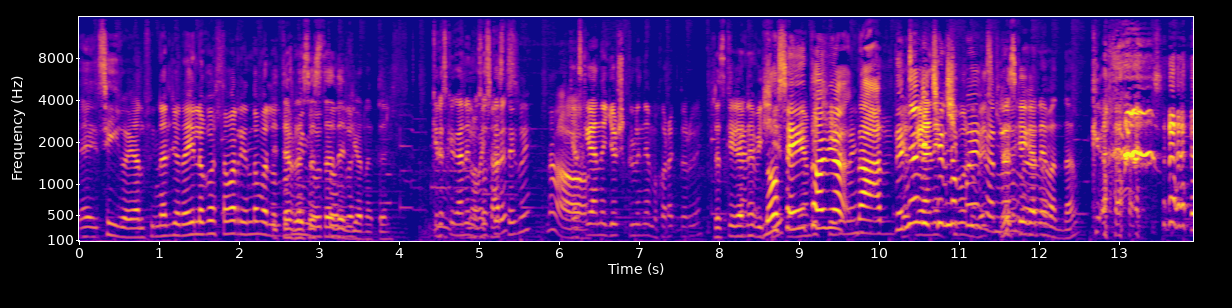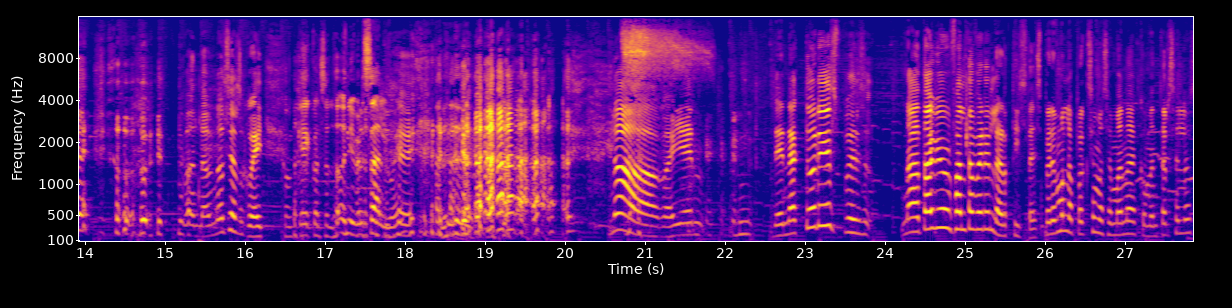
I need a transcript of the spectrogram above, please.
Eh, sí, güey, al final lloré y luego estaba riéndome Y los te dos abrazaste minutos, del güey. Jonathan. ¿Quieres que ganen ¿Lo los besaste, Oscars? güey? No. ¿Crees que gane George Clooney a mejor actor, güey? ¿Crees que gane Vichy? No sé, todavía. Bichir, güey. Nah, ¿Crees gane Bichir no puede ganar. ¿Crees que gane Van Damme? Van Damme, no seas güey. ¿Con qué? Con Soldado Universal, güey. No, güey, en, en actores, pues... No, todavía me falta ver el artista. Esperemos la próxima semana comentárselos.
